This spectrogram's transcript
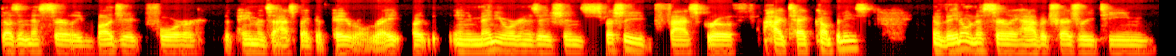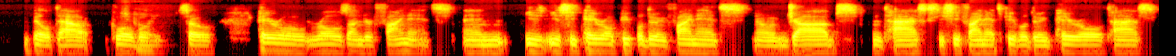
doesn't necessarily budget for the payments aspect of payroll, right? But in many organizations, especially fast growth, high tech companies, you know, they don't necessarily have a treasury team built out globally. Sure. So payroll rolls under finance. And you, you see payroll people doing finance you know jobs and tasks. You see finance people doing payroll tasks.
